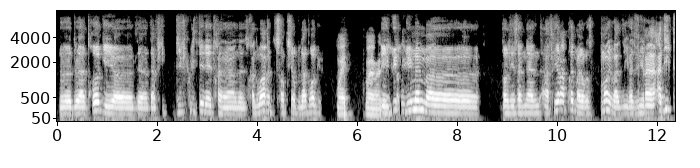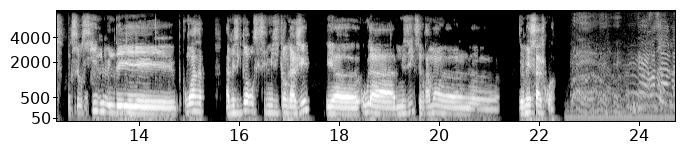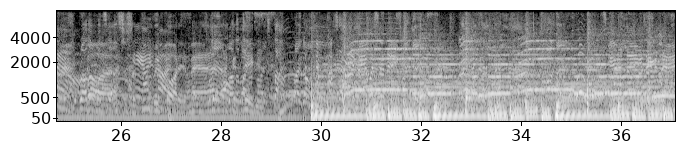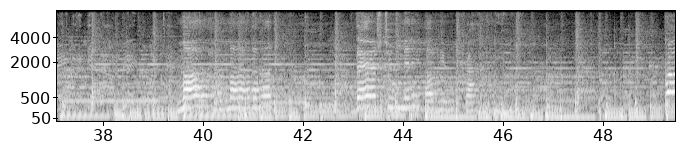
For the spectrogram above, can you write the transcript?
de, de la drogue et euh, de, la, de la fi- difficulté d'être un, un noir et de sortir de la drogue. Ouais, ouais, ouais. Et lui- lui-même, euh, dans les années à venir, après, malheureusement, il va, il va devenir un addict. Donc c'est aussi une, une des... Pour moi, la musique noire aussi, c'est une musique engagée, et euh, où la musique, c'est vraiment le, le message, quoi.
